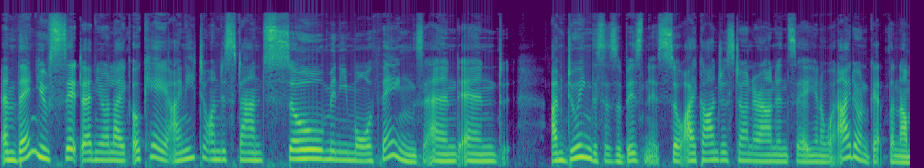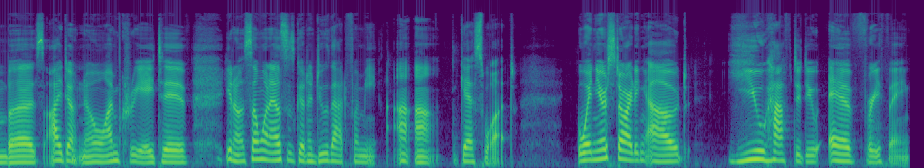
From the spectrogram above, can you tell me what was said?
and then you sit and you're like okay i need to understand so many more things and and I'm doing this as a business. So I can't just turn around and say, you know what, I don't get the numbers. I don't know. I'm creative. You know, someone else is going to do that for me. Uh uh-uh. uh Guess what? When you're starting out, you have to do everything.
